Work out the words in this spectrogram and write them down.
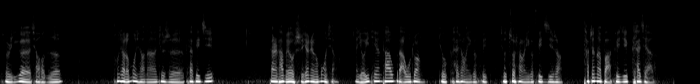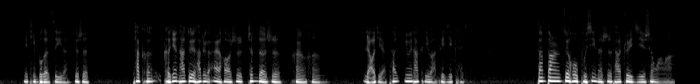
就是一个小伙子从小的梦想呢就是开飞机，但是他没有实现这个梦想。有一天他误打误撞就开上了一个飞机，就坐上了一个飞机上，他真的把飞机开起来了，也挺不可思议的。就是他可可见他对他这个爱好是真的是。很很了解他，因为他可以把飞机开起来。但当然，最后不幸的是他坠机身亡了，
